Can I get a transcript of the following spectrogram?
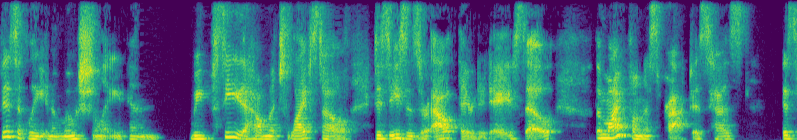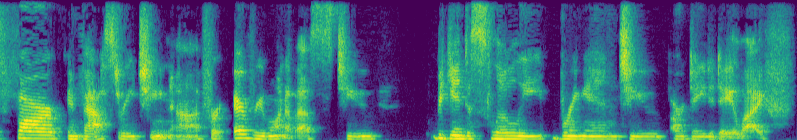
physically and emotionally. And we see how much lifestyle diseases are out there today. So the mindfulness practice has is far and vast reaching uh, for every one of us to begin to slowly bring into our day-to-day life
